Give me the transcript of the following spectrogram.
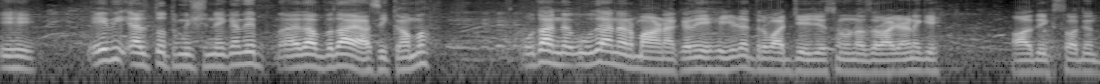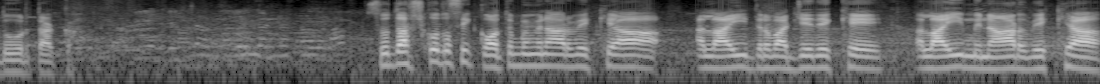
ਇਹ ਇਹ ਵੀ ਐਲਤੁਤਮਿਸ਼ ਨੇ ਕਹਿੰਦੇ ਇਹਦਾ ਵਧਾਇਆ ਸੀ ਕੰਮ। ਉਹਦਾ ਨ- ਉਹਦਾ ਨਿਰਮਾਣ ਆ, ਕਹਿੰਦੇ ਇਹ ਜਿਹੜੇ ਦਰਵਾਜ਼ੇ ਜੇ ਸਾਨੂੰ ਨਜ਼ਰ ਆ ਜਾਣਗੇ। ਆ ਦੇਖ ਸਕਦੇ ਹੋ ਦੂਰ ਤੱਕ। ਸੋ ਦਰਸ਼ਕੋ, ਤੁਸੀਂ ਕੌਤਬ ਮੀਨਾਰ ਵੇਖਿਆ, ਅਲਾਈ ਦਰਵਾਜ਼ੇ ਦੇਖੇ, ਅਲਾਈ ਮੀਨਾਰ ਵੇਖਿਆ।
